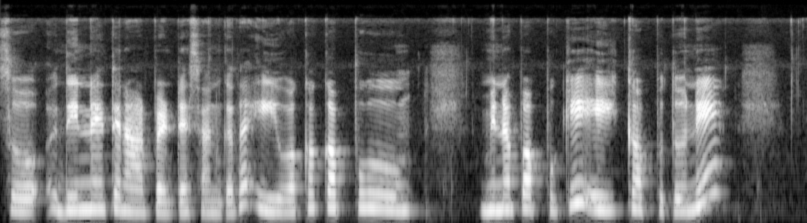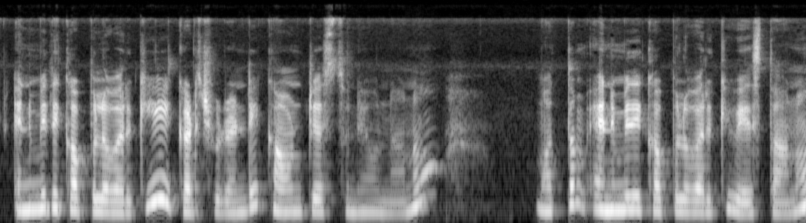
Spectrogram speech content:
సో దీన్నైతే అయితే నానపెట్టేశాను కదా. ఈ ఒక కప్పు మినపప్పుకి ఈ కప్పుతోనే ఎనిమిది కప్పుల వరకు ఇక్కడ చూడండి కౌంట్ చేస్తూనే ఉన్నాను. మొత్తం ఎనిమిది కప్పుల వరకు వేస్తాను.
